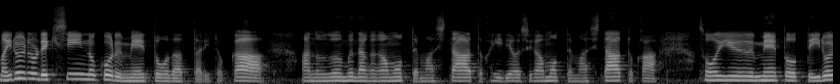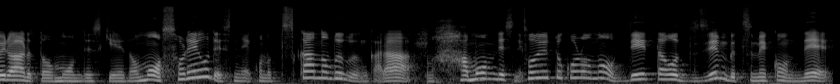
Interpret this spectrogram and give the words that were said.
いろいろ歴史に残る名刀だったりとかあの信長が持ってましたとか秀吉が持ってましたとかそういう名刀っていろいろあると思うんですけれどもそれをですねこの柄の部分からこの刃文ですねそういうところのデータを全部詰め込んで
